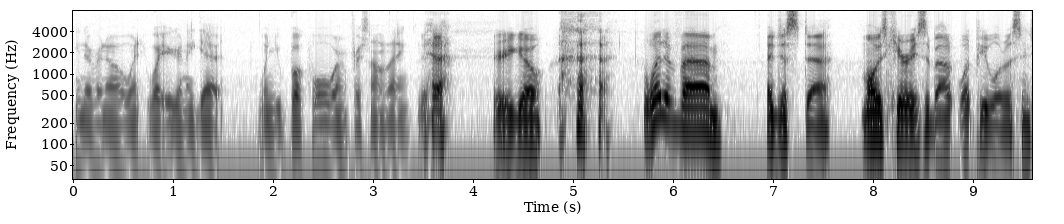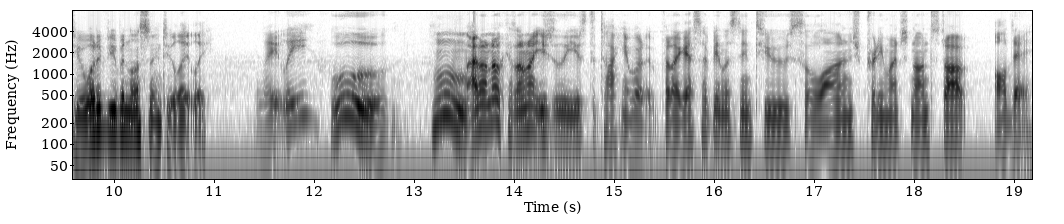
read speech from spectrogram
you never know when, what you're going to get when you book Woolworm for something. Yeah, there you go. what if um, I just uh, I'm always curious about what people are listening to. What have you been listening to lately? Lately? Ooh. Hmm, I don't know, because I'm not usually used to talking about it, but I guess I've been listening to Solange pretty much nonstop all day.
